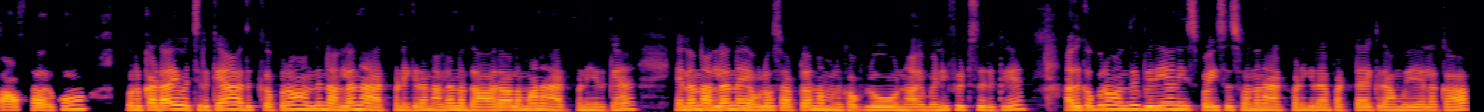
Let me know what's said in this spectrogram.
சாஃப்டாக இருக்கும். ஒரு கடாய் வச்சுருக்கேன். அதுக்கப்புறம் வந்து நல்லெண்ணெய் ஆட் பண்ணிக்கிறேன். நல்லெண்ணெய் தாராளமாக நான் ஆட் பண்ணியிருக்கேன். ஏன்னா நல்லெண்ணெய் எவ்வளோ சாப்பிட்டாலும் நம்மளுக்கு அவ்வளோ ந பெனிஃபிட்ஸ் இருக்குது அதுக்கப்புறம் வந்து பிரியாணி ஸ்பைசஸ் வந்து நான் ஆட் பண்ணிக்கிறேன். பட்டை கிராம்பு ஏலக்காய்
